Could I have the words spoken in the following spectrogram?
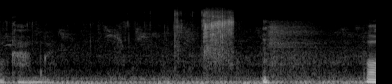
มะขามกันพอ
